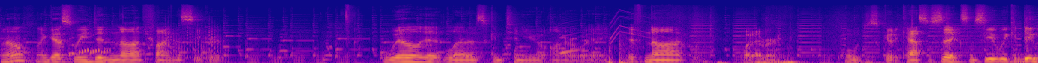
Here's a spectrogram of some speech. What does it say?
Well, I guess we did not find the secret. Will it let us continue on our way? If not, whatever. We'll just go to Castle 6 and see what we can do.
